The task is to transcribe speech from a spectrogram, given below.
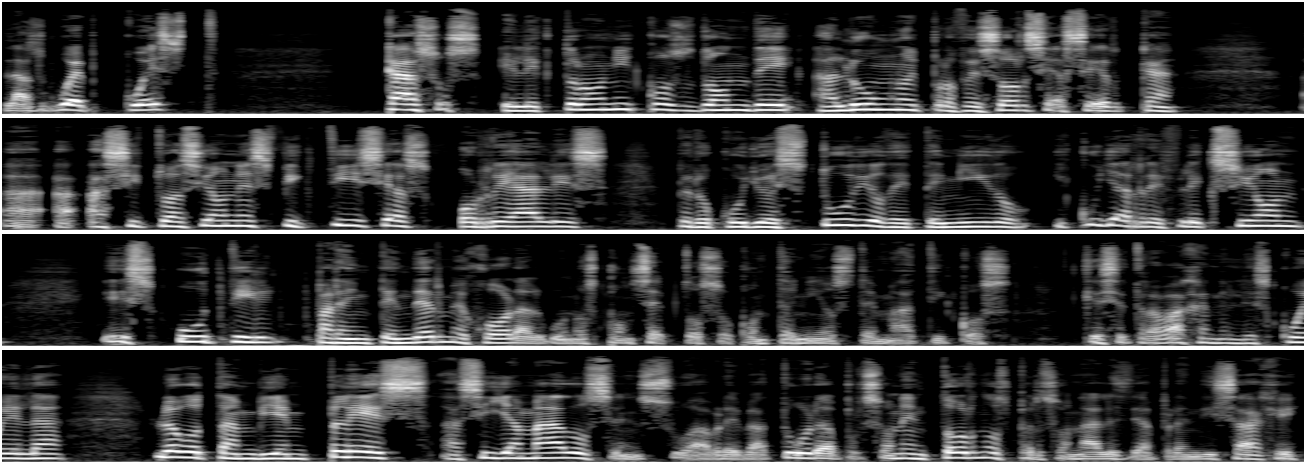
las web quest, casos electrónicos donde alumno y profesor se acerca a, situaciones ficticias o reales, pero cuyo estudio detenido y cuya reflexión es útil para entender mejor algunos conceptos o contenidos temáticos que se trabajan en la escuela. Luego también PLES, así llamados en su abreviatura, pues son entornos personales de aprendizaje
